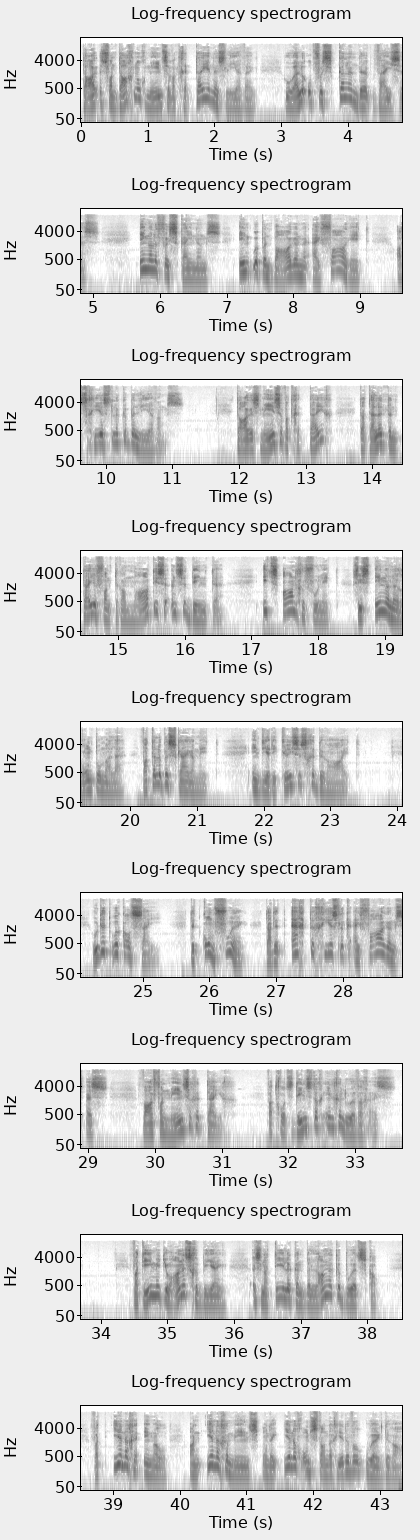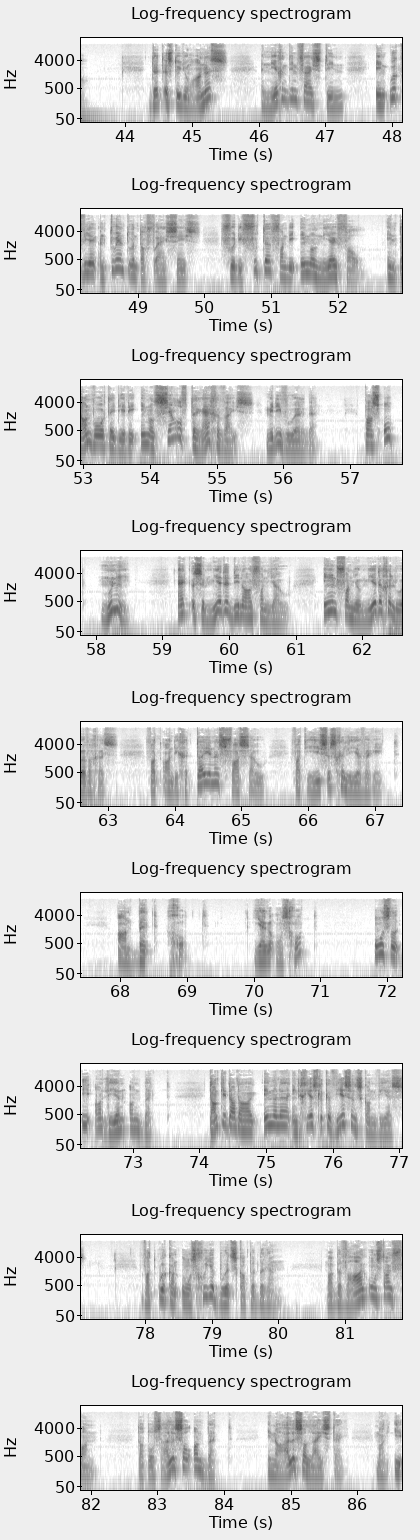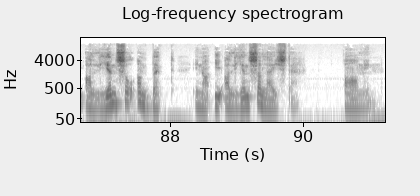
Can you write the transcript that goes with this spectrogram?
Daar is vandag nog mense wat getuienis lewer hoe hulle op verskillende wyse engele verskynings en openbaringe ervaar het as geestelike belewings. Daar is mense wat getuig dat hulle ten tye van traumatiese insidente iets aangevoel het soos engele rondom hulle wat hulle beskerm het en deur die krisis gedra het. Hoe dit ook al sy, dit kom voor dat dit egte geestelike ervarings is waarvan mense getuig wat godsdienstig en gelowig is. Wat hier met Johannes gebeur is natuurlik 'n belangrike boodskap wat enige engel aan enige mens onder enige omstandighede wil oordra. Dit is toe Johannes in 19:10 en ook weer in 22:6 voor die voete van die engel neerval en dan word hy deur die engel self tereggewys met die woorde: Pas op, moenie. Ek is 'n mededienaar van jou en van jou medegelowiges wat aan die getuienis vashou wat Jesus gelewer het. Aanbid God. Here ons God, ons wil U alleen aanbid. Dankie dat daar engele en geestelike wesens kan wees wat ook aan ons goeie boodskappe bring. Maar bewaar ons daarvan dat ons hulle sal aanbid en na hulle sal luister, maar U alleen sal aanbid en na U alleen sal luister. Amen.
